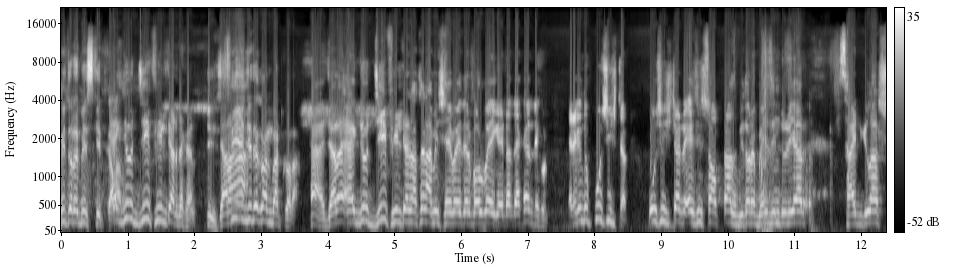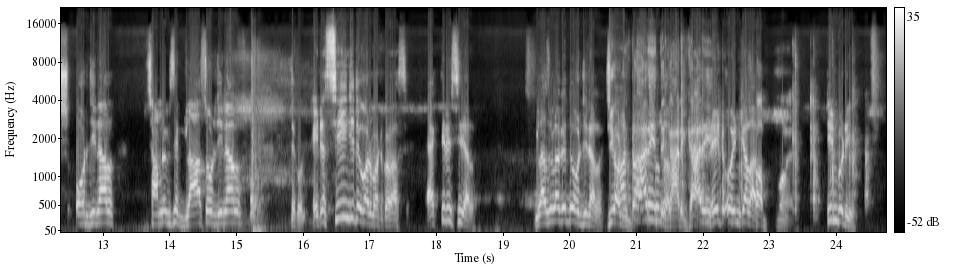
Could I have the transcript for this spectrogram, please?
ভিতরে biscuit colour Axio G filter দেখেন। যারা সিএনজি তে কনভার্ট করা। হ্যাঁ যারা একজু জি ফিল্টার আছেন আমি সেই ভাইদের বলব এই গাড়িটা দেখেন দেখুন এটা কিন্তু এসি সফট টাচ ভিতরে beige interior side glass original সামনে পিছিয়ে গ্লাস অরিজিনাল দেখুন এটা সিএনজি তে কনভার্ট করা আছে। একত্রিশ সিরিয়াল গ্লাসগুলো কিন্তু অরিজিনাল জি, গাড়িতে, গাড়ি, গাড়ি। রেড ওইন কালার তিন বডি। আরে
